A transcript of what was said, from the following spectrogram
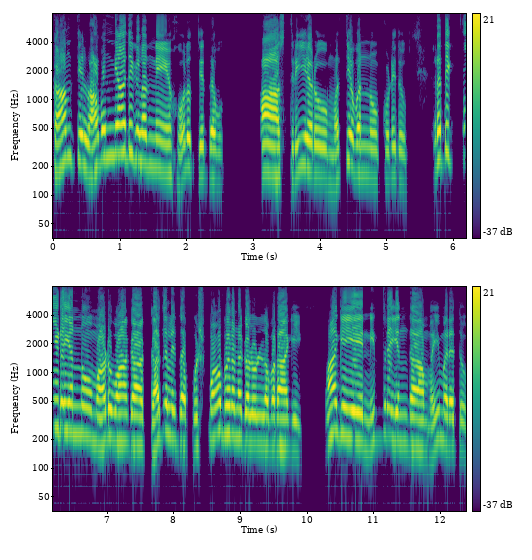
ಕಾಂತಿ ಲಾವಣ್ಯಾದಿಗಳನ್ನೇ ಹೋಲುತ್ತಿದ್ದವು. ಆ ಸ್ತ್ರೀಯರು ಮದ್ಯವನ್ನು ಕುಡಿದು ರತಿಕ್ರೀಡೆಯನ್ನು ಮಾಡುವಾಗ ಕದಲಿದ ಪುಷ್ಪಾಭರಣಗಳುಳ್ಳವರಾಗಿ ಹಾಗೆಯೇ ನಿದ್ರೆಯಿಂದ ಮೈಮರೆತು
